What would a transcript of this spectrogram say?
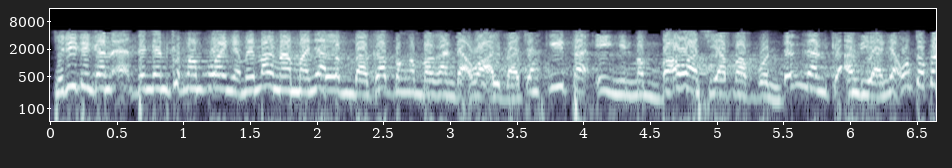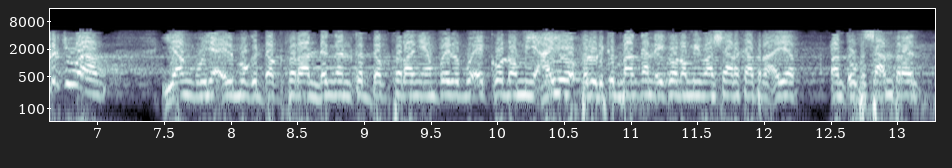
Jadi dengan dengan kemampuannya, memang namanya lembaga pengembangan dakwah al-bajah, kita ingin membawa siapa pun dengan keahliannya untuk berjuang. Yang punya ilmu kedokteran dengan kedokteran yang ilmu ekonomi, ayo perlu dikembangkan ekonomi masyarakat rakyat untuk pesantren.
